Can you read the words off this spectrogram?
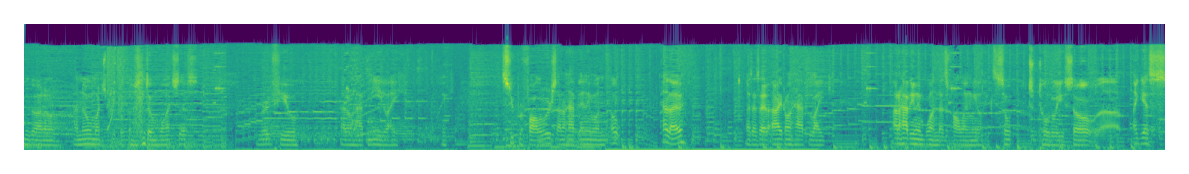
You gotta, I know much people don't watch this. Very few. I don't have any like, like super followers. I don't have anyone. Oh, hello. As I said, I don't have like, I don't have even one that's following me like so totally. So uh, I guess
